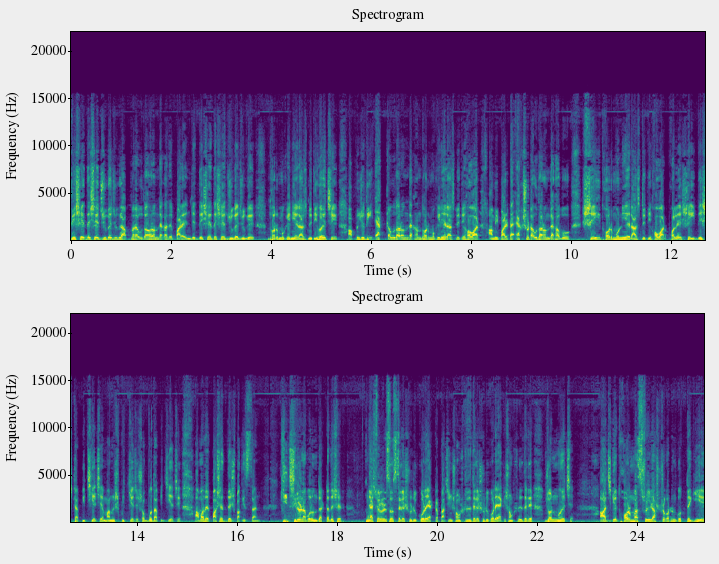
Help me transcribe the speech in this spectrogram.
দেশে দেশে যুগে যুগে আপনারা উদাহরণ দেখাতে পারেন যে দেশে দেশে যুগে যুগে ধর্মকে নিয়ে রাজনীতি হয়েছে। আপনি যদি একটা উদাহরণ দেখান ধর্মকে নিয়ে রাজনীতি হওয়ার, আমি পাল্টা একশোটা উদাহরণ দেখাবো। সেই ধর্ম নিয়ে রাজনীতি হওয়ার ফলে সেই দেশটা পিছিয়েছে, মানুষ পিছিয়েছে, সভ্যতা পিছিয়েছে। আমাদের পাশের দেশ পাকিস্তান। কি ছিল না বলুন তো একটা দেশের? ন্যাচারাল রিসোর্স থেকে শুরু করে একটা প্রাচীন সংস্কৃতি থেকে শুরু করে একই সংস্কৃতি থেকে জন্ম হয়েছে। আজকে ধর্মাশ্রয়ী রাষ্ট্র গঠন করতে গিয়ে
